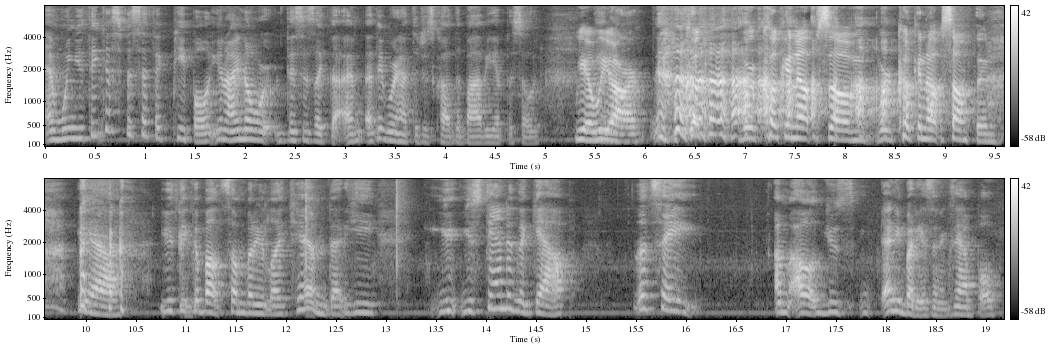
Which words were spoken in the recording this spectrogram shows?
and when you think of specific people, you know, I know we're, this is like the, I, I think we're gonna have to just call it the Bobby episode. yeah we You know? are Cooke, we're cooking up some we're cooking up something yeah, you think about somebody like him that he, you, you stand in the gap. Let's say, um, I'll use anybody as an example.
